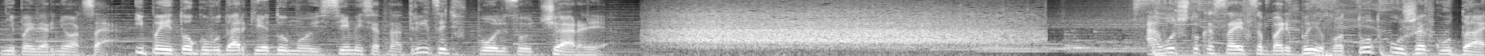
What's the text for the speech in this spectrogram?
не повернется. И по итогу в ударке я думаю 70 на 30 в пользу Чарли. А вот что касается борьбы, вот тут уже куда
